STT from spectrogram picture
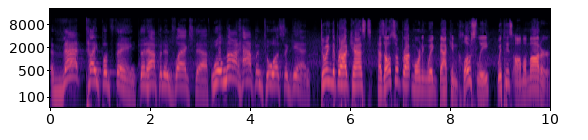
that type of thing that happened in Flagstaff will not happen to us again. Doing the broadcast has also brought Mornhinweg back in closely with his alma mater.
